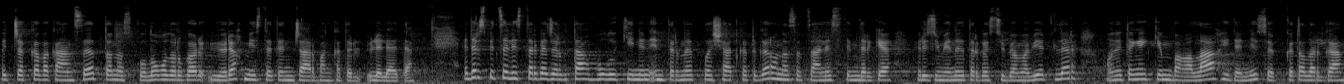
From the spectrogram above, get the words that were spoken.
ытчакка вакансы тоносколы олоргар үйрәк местетін жарбанкатыр үлеләді. Эдер специалисттарға жаргытақ болу кейінен интернет-площадкатыгар она социальный системдерге резюмені ытырга сүбәма берділер, оны тәңе кем бағалақ идені сөпке таларга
